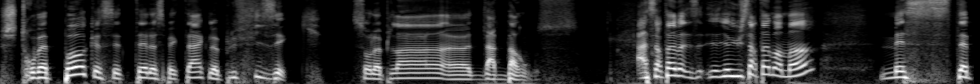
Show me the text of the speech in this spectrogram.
je trouvais pas que c'était le spectacle le plus physique sur le plan euh, de la danse. Il y a eu certains moments, mais c'était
